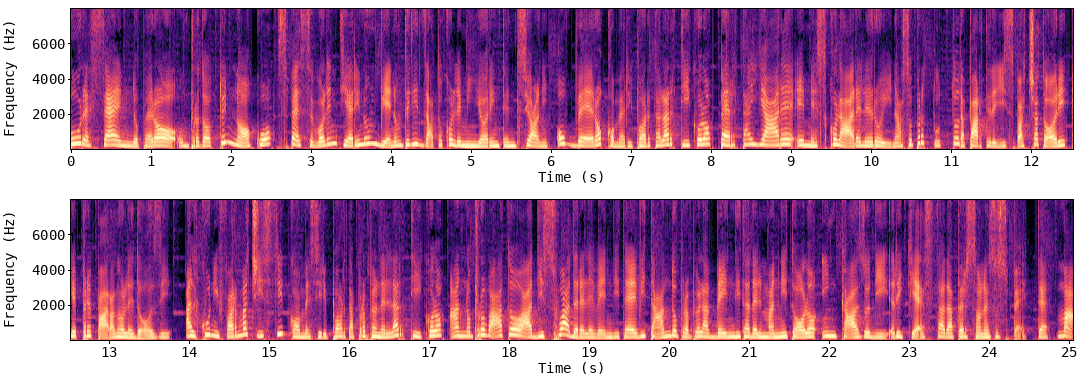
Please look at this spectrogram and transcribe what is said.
pur essendo però un prodotto innocuo, spesso e volentieri non viene utilizzato con le migliori intenzioni, ovvero, come riporta l'articolo, per tagliare e mescolare l'eroina, soprattutto da parte degli spacciatori che preparano le dosi. Alcuni farmacisti, come si riporta proprio nell'articolo, hanno provato a dissuadere le vendite evitando proprio la vendita del mannitolo in caso di richiesta da persone sospette, ma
